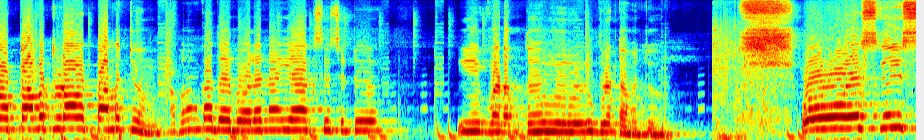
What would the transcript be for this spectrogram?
വെട്ടാൻ പറ്റൂടാ വെട്ടാൻ പറ്റും. അപ്പൊ നമുക്ക് അതേപോലെ തന്നെ ഈ ആക്സ് വെച്ചിട്ട് ഈ ഇവിടത്തെ ഒരു ഇത് വെട്ടാൻ പറ്റുമോ ഓ എസ്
